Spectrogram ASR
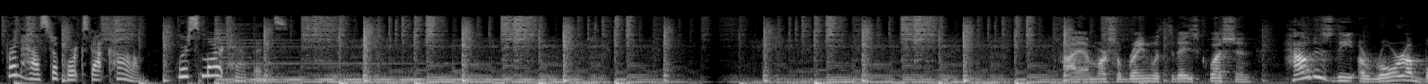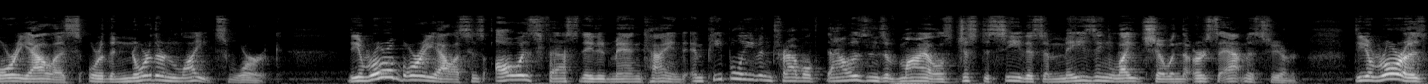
from HowStuffWorks.com, where smart happens. Hi, I'm Marshall Brain with today's question. How does the Aurora Borealis or the Northern Lights work? The Aurora Borealis has always fascinated mankind, and people even travel thousands of miles just to see this amazing light show in the Earth's atmosphere. The auroras,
